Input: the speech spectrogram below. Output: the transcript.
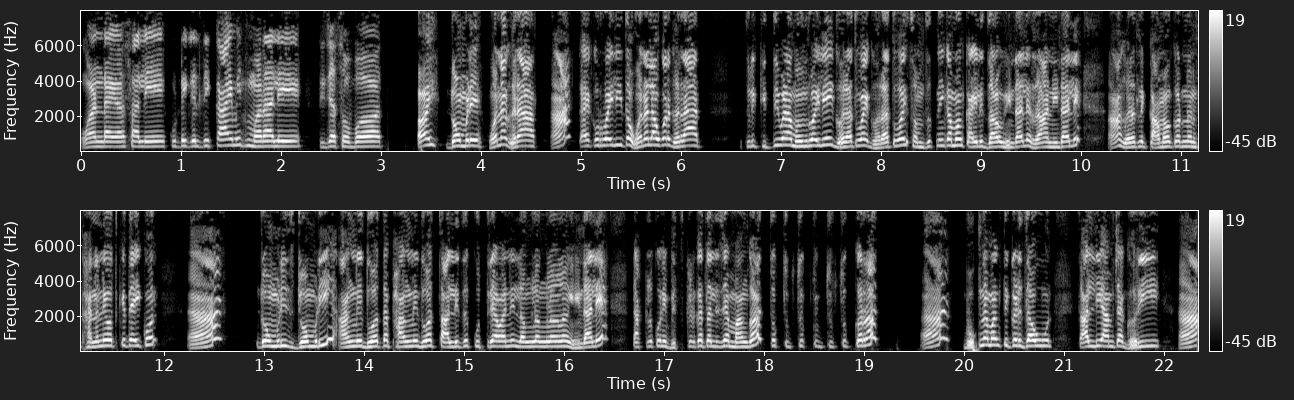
वांडाय असाले कुठे गेलती काय मी म्हणाले तिच्यासोबत? ऐ डोंबडे हो ना घरात. हा काय करू राहिली तर हो ना लवकर घरात. तुला किती वेळा म्हणून राहिली घरात वाय घरात वाय समजत नाही का मग? काहीले जाऊ हिंडाले रान हिंडाले? हा घरातले कामं करणं खाणं नाही होत की ते ऐकून हा डोंबडीच डोंबडी अंगणे धुवत फांगणे धुवत चालली तर कुत्र्यावानी लंग लंग लंग लंग हिंडाले. टाकलं कोणी बिस्किट का चालली मांगत चुक चुक चुक चुक चुक चुक करत. हा भूक ना मग तिकडे जाऊन. चालली आमच्या घरी. हा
